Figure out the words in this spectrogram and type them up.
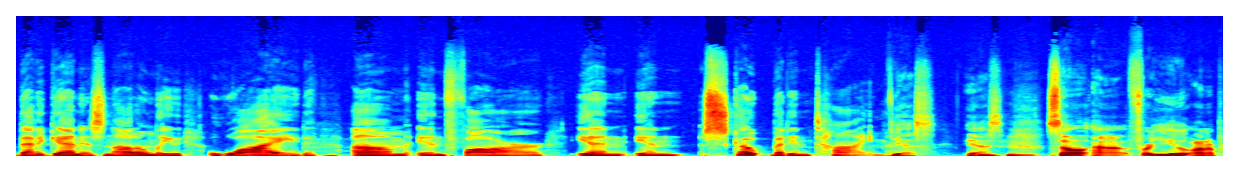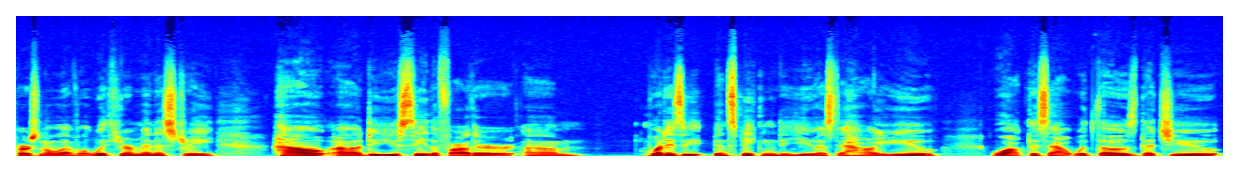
that again is not only wide um, and far in in scope but in time. Yes. Yes. Mm-hmm. So, uh, for you on a personal level with your ministry, how uh, do you see the Father? Um, what has He been speaking to you as to how you walk this out with those that you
